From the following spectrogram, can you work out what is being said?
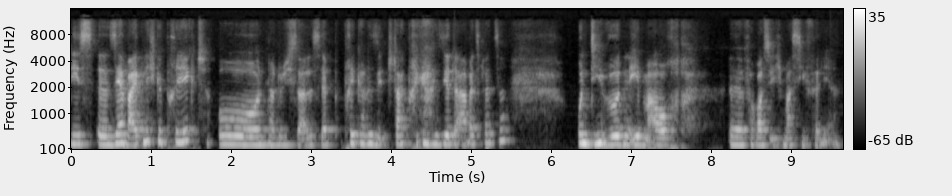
Die ist äh, sehr weiblich geprägt und natürlich sind alles sehr prekarisi stark prekarisierte Arbeitsplätze. Und die würden eben auch äh, voraussichtlich massiv verlieren.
